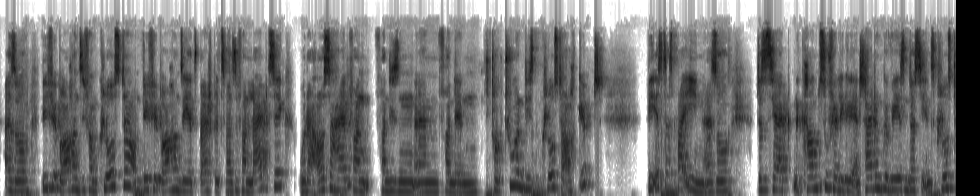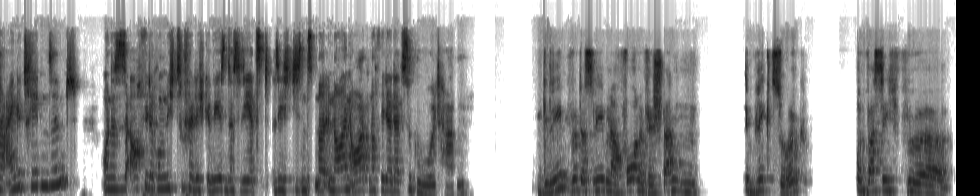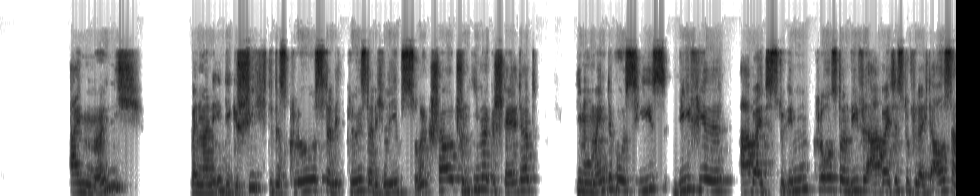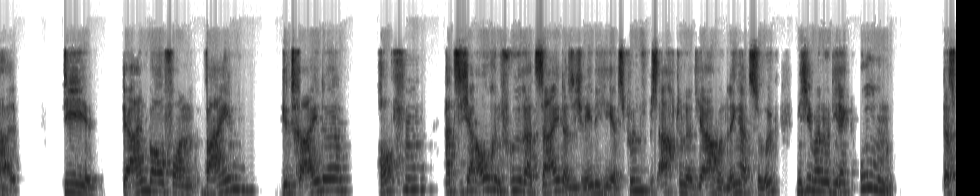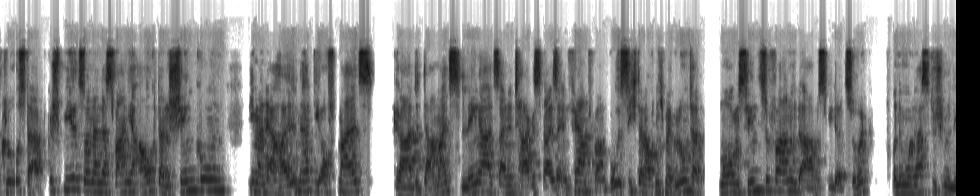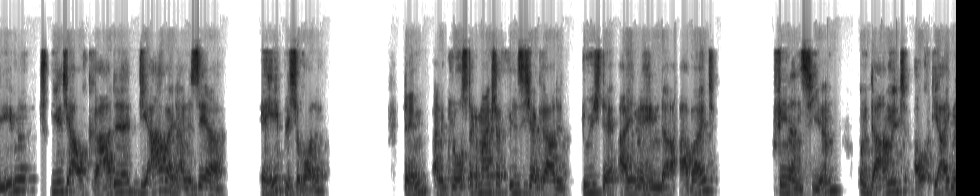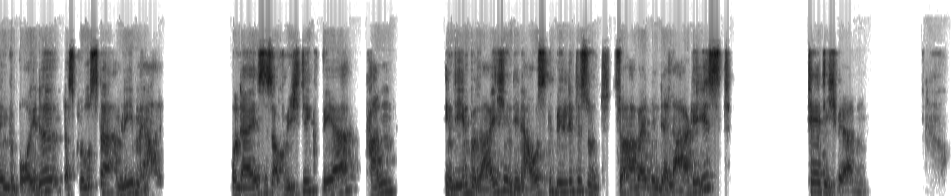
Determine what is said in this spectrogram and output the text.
Also wie viel brauchen Sie vom Kloster und wie viel brauchen Sie jetzt beispielsweise von Leipzig oder außerhalb von, von diesen ähm, von den Strukturen, die es im Kloster auch gibt? Wie ist das bei Ihnen? Also das ist ja eine kaum zufällige Entscheidung gewesen, dass Sie ins Kloster eingetreten sind. Und es ist auch wiederum nicht zufällig gewesen, dass sie jetzt sich diesen neuen Ort noch wieder dazugeholt haben. Gelebt wird das Leben nach vorne, verstanden im Blick zurück. Und was sich für einen Mönch, wenn man in die Geschichte des klösterlichen Lebens zurückschaut, schon immer gestellt hat, die Momente, wo es hieß, wie viel arbeitest du im Kloster und wie viel arbeitest du vielleicht außerhalb. Die der Anbau von Wein, Getreide, Hopfen hat sich ja auch in früherer Zeit, also ich rede hier jetzt fünf bis achthundert Jahre und länger zurück, nicht immer nur direkt um das Kloster abgespielt, sondern das waren ja auch dann Schenkungen, die man erhalten hat, die oftmals gerade damals länger als eine Tagesreise entfernt waren, wo es sich dann auch nicht mehr gelohnt hat, morgens hinzufahren und abends wieder zurück. Und im monastischen Leben spielt ja auch gerade die Arbeit eine sehr erhebliche Rolle. Denn eine Klostergemeinschaft will sich ja gerade durch der eigene Hände Arbeit finanzieren und damit auch die eigenen Gebäude, das Kloster am Leben erhalten. Von daher ist es auch wichtig, wer kann in den Bereichen, in denen er ausgebildet ist und zu arbeiten in der Lage ist, tätig werden.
